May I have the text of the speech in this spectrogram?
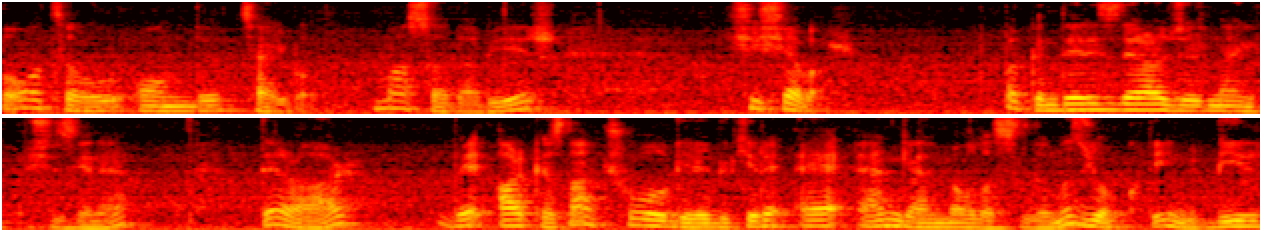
bottle on the table. Masada bir şişe var. Bakın there is there are üzerinden gitmişiz yine. There are ve arkasından çoğul geliyor. Bir kere e, en gelme olasılığımız yok değil mi? Bir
